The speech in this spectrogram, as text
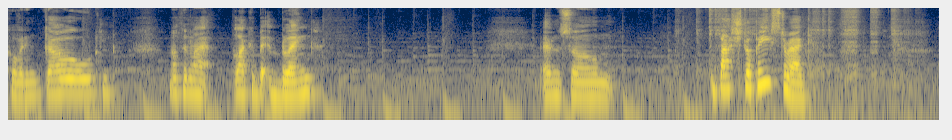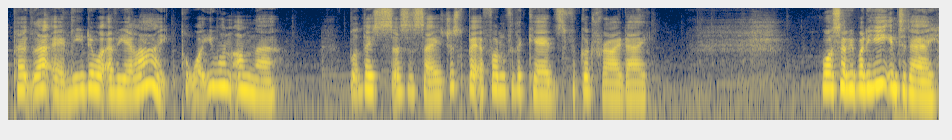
covered in gold, nothing like like a bit of bling. And some bashed up Easter egg. Poke that in, you do whatever you like, put what you want on there. But this, as I say, is just a bit of fun for the kids for Good Friday. What's everybody eating today?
